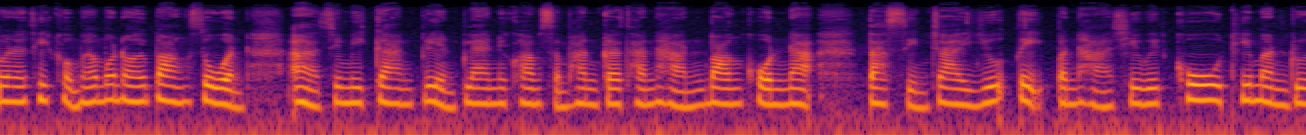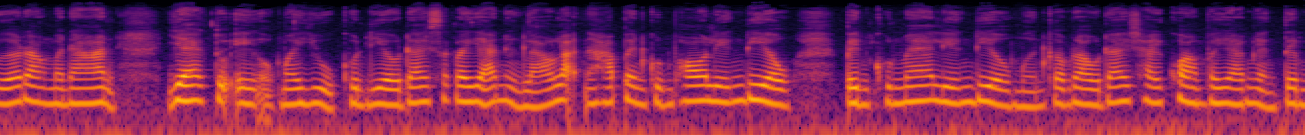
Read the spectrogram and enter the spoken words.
วันอาทิตย์ของแม่มดน้อยบางส่วน อาจจะมีการเปลี่ยนแปลงในความสัมพันธ์กระทันหันบางคนน่ะตัดสินใจยุติปัญหาชีวิตคู่ที่มันเรื้อรังมานาน แยกตัวเองออกมาอยู่คนเดียวได้สักระยะหนึ่งแล้วล่ะนะคะเป็นคุณพ่อเลี้ยลี้ยงเดี่ยว เป็นคุณแม่เลี้ยงเดี่ยวเหมือนกับเราได้ใช้ความพยายามอย่างเต็ม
